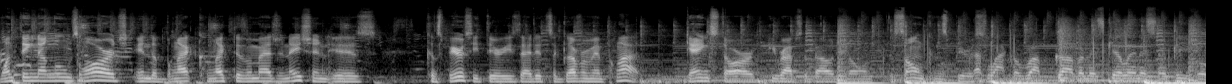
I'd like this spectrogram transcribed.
One thing that looms large in the black collective imagination is conspiracy theories that it's a government plot. Gang Starr, he raps about it on the song Conspiracy. That's why corrupt governments kill innocent people.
